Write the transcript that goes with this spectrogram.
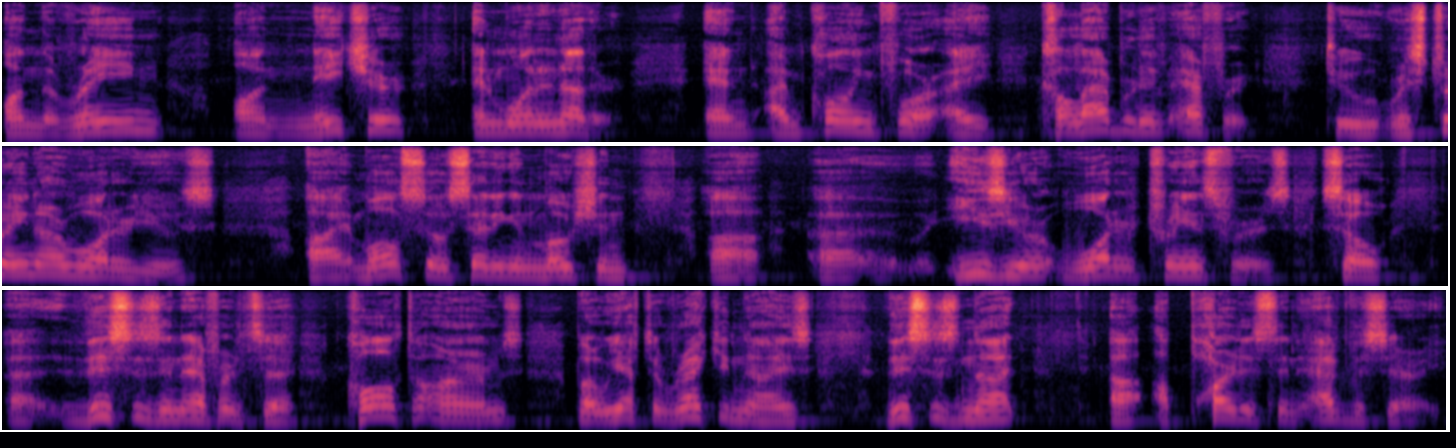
on the rain, on nature, and one another. And I'm calling for a collaborative effort to restrain our water use. I'm also setting in motion uh, uh, easier water transfers. So uh, this is an effort, it's a call to arms, but we have to recognize this is not uh, a partisan adversary.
